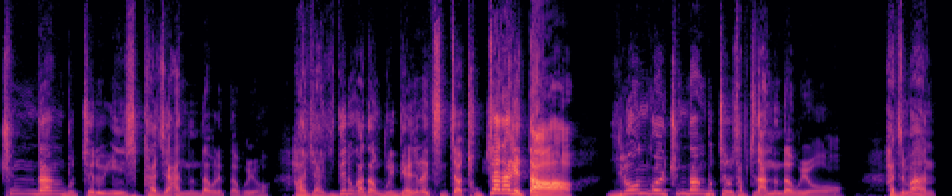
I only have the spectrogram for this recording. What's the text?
충당 부채로 인식하지 않는다고 그랬다고요. 아, 야, 이대로 가다 우리 내년에 진짜 적자 나겠다. 이런 걸 충당 부채로 잡진 않는다고요. 하지만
